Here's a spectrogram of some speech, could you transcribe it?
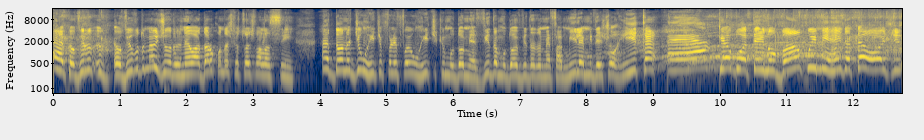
É, porque eu, viro, eu, eu vivo dos meus juros, né? Eu adoro quando as pessoas falam assim, é dona de um hit. Eu falei, foi um hit que mudou minha vida, mudou a vida da minha família, me deixou rica, É. que eu botei no banco e me rende até hoje.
